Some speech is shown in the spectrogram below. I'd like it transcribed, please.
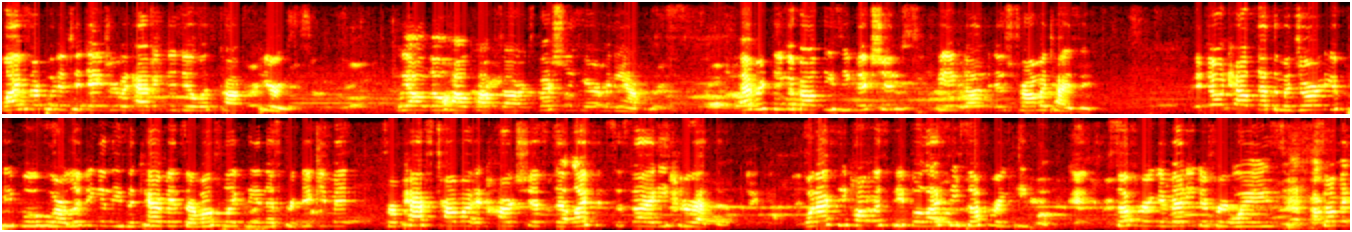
Lives are put into danger when having to deal with cops, period. We all know how cops are, especially here in Minneapolis. Everything about these evictions being done is traumatizing. It don't help that the majority of people who are living in these encampments are most likely in this predicament from past trauma and hardships that life and society threw at them. When I see homeless people, I see suffering people. Suffering in many different ways, some in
